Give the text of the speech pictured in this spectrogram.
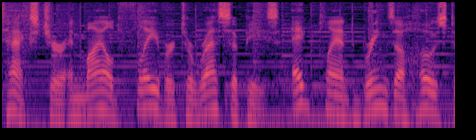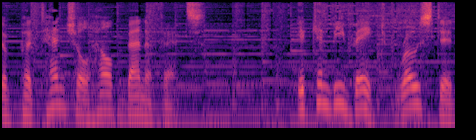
texture and mild flavor to recipes, eggplant brings a host of potential health benefits. It can be baked, roasted,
